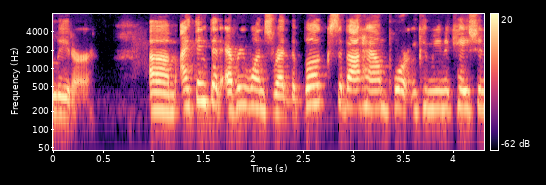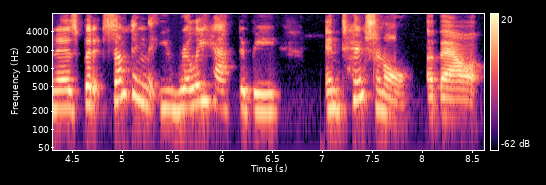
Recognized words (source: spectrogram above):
leader. Um, I think that everyone's read the books about how important communication is, but it's something that you really have to be intentional about.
